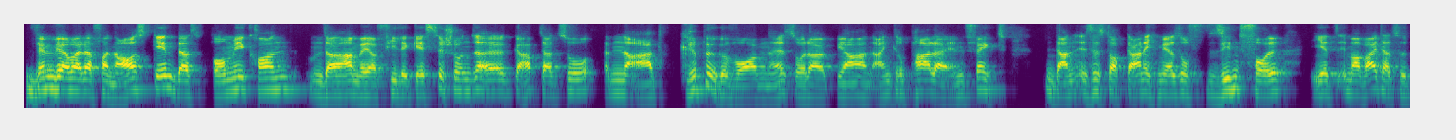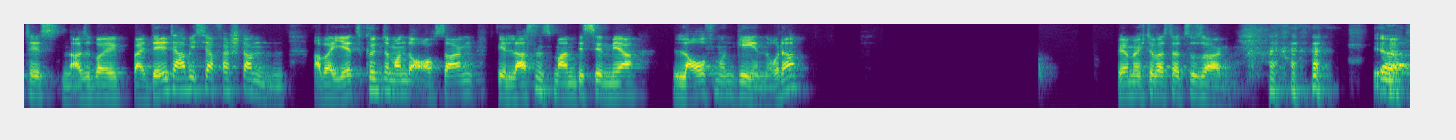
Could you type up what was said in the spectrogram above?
Wenn wir aber davon ausgehen, dass Omikron, und da haben wir ja viele Gäste schon äh, gehabt dazu, eine Art Grippe geworden ist oder ja, ein grippaler Infekt, dann ist es doch gar nicht mehr so sinnvoll, jetzt immer weiter zu testen. Also bei, bei Delta habe ich es ja verstanden. Aber jetzt könnte man doch auch sagen, wir lassen es mal ein bisschen mehr laufen und gehen, oder? Wer möchte was dazu sagen? ja.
